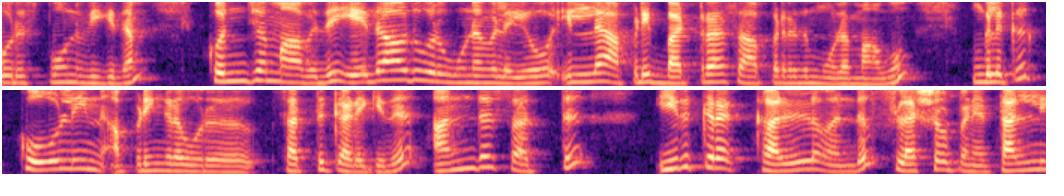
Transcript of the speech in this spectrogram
ஒரு ஸ்பூன் விகிதம். கொஞ்சமாவது ஏதாவது ஒரு உணவுலையோ இல்லை அப்படி பட்டராக சாப்பிட்றது மூலமாகவும் உங்களுக்கு கோலின் அப்படிங்கிற ஒரு சத்து கிடைக்குது. அந்த சத்து இருக்கிற கல்லை வந்து ஃப்ளஷ் அவுட் பண்ணி தள்ளி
